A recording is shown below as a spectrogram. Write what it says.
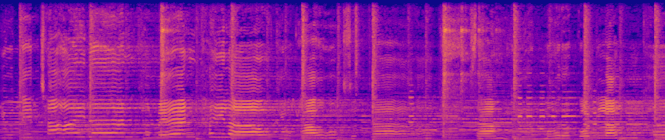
อยู่ติดลาวทิวเขาสุดตาสามเหลี่ยมมรกตล้ำค่า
